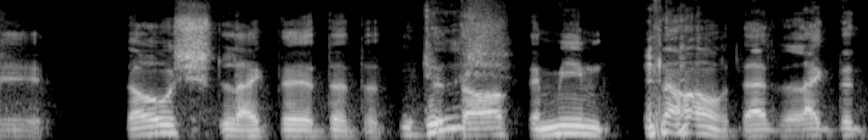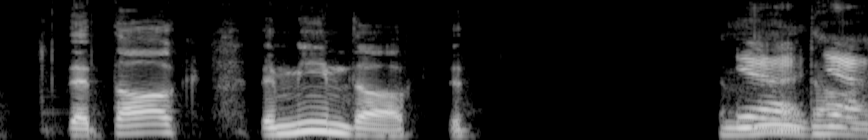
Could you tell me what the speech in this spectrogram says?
be Doge, like the the, the, the dog, the meme. No, that like the the dog, the meme dog. The The Yeah, mean yeah.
